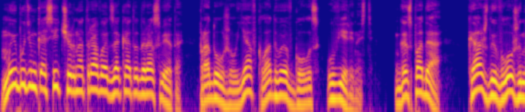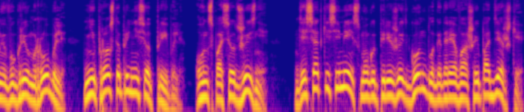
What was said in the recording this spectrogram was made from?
«Мы будем косить чернотравы от заката до рассвета», — продолжил я, вкладывая в голос уверенность. «Господа, каждый вложенный в угрюм рубль не просто принесет прибыль, он спасет жизни. Десятки семей смогут пережить гон благодаря вашей поддержке,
